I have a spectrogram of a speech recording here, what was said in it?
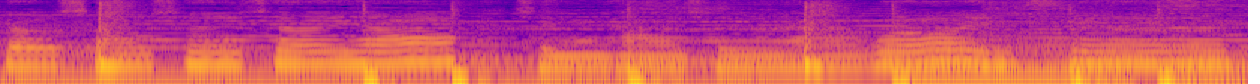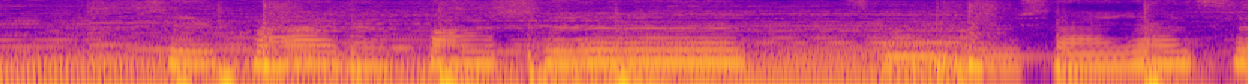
就算是这样，请还是爱我一次。奇怪的方式，从不善言辞，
